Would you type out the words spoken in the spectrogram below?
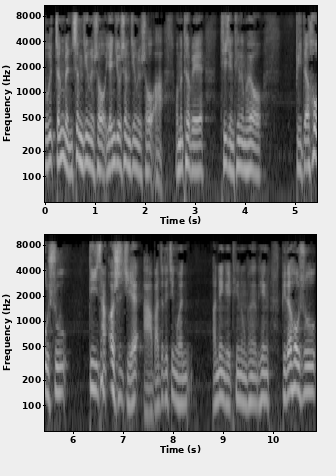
读整本圣经的时候，研究圣经的时候啊，我们特别提醒听众朋友，《彼得后书》第一章二十节啊，把这个经文啊念给听众朋友听。《彼得后书》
